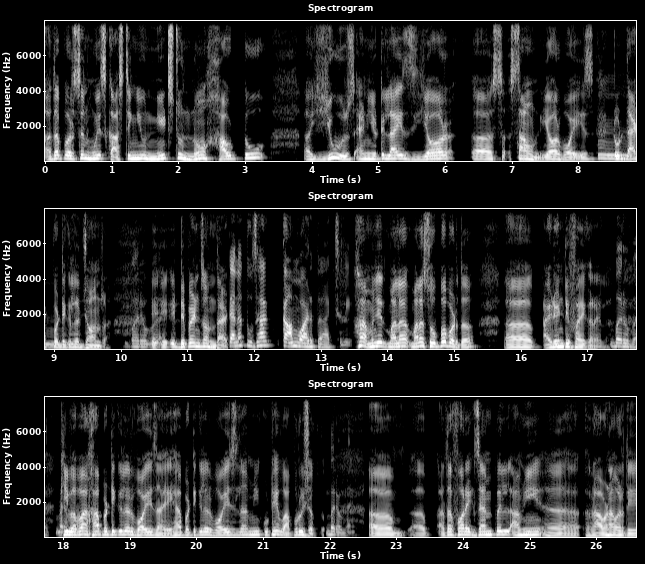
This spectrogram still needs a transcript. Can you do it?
other person who is casting you needs to know how to uh, use and utilize your uh, sound your voice to that particular genre. बरोबर. It, it depends on that. त्यानं तुझा काम वाढतं ऍक्च्युली हा म्हणजे मला मला सोपं पडतं आयडेंटिफाय करायला. बरोबर की बाबा हा पर्टिक्युलर व्हॉइस आहे ह्या पर्टिक्युलर व्हॉइसला मी कुठे वापरू शकतो? बरोबर. आता फॉर एक्झाम्पल आम्ही रावणावरती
